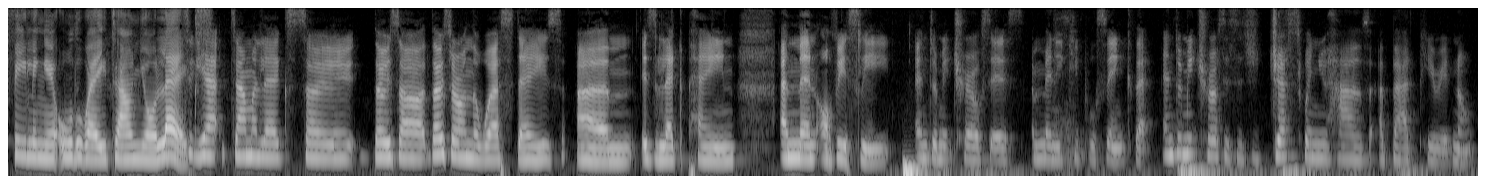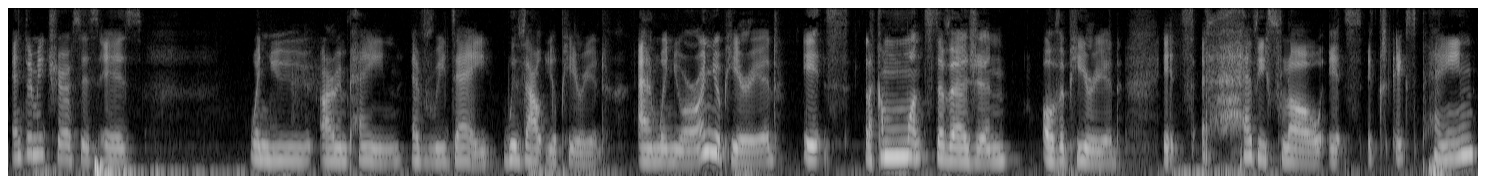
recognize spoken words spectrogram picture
feeling it all the way down your legs. So, yeah, down my legs. So those are those are on the worst days. Um, is leg pain, and then obviously endometriosis. And many people think that endometriosis is just when you have a bad period. No, endometriosis is when you are in pain every day without your period, and when you are on your period, it's like a monster version of a period. It's a heavy flow. It's it's, pain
